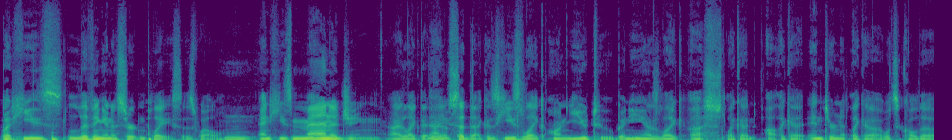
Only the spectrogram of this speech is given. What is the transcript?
but he's living in a certain place as well. Mm. and he's managing. I like that how you said that because he's like on YouTube and he has like us like a uh, like a internet like a what's it called a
